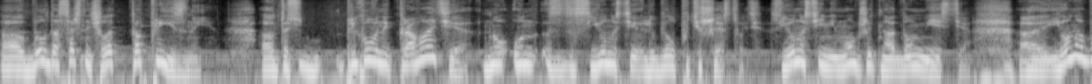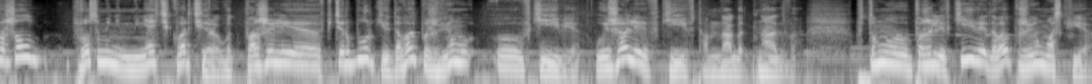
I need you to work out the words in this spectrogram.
э, был достаточно человек капризный. А, то есть прикованный к кровати, но он с юности любил путешествовать. С юности не мог жить на одном месте. А, и он обожал просто менять квартиры. Вот пожили в Петербурге, давай поживем э, в Киеве. Уезжали в Киев там на год, на два. Потом пожили в Киеве, давай поживем в Москве.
